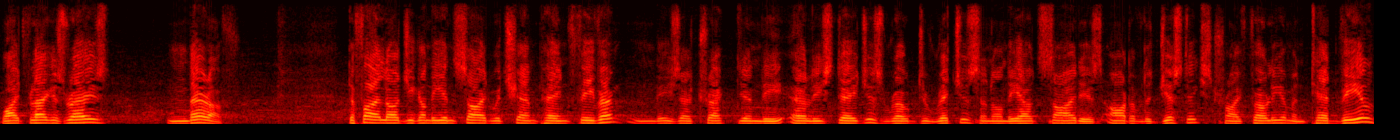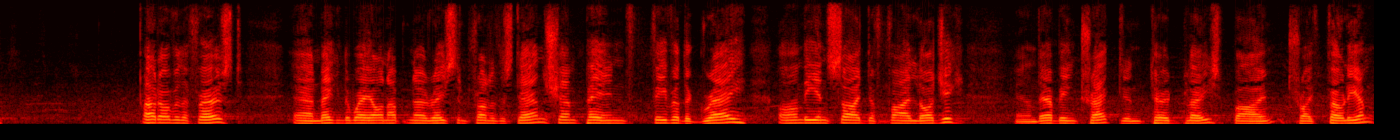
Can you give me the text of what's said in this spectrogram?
White flag is raised, and they're off. Defy Logic on the inside with Champagne Fever. And these are tracked in the early stages. Road to Riches, and on the outside is Art of Logistics, Trifolium, and Ted Veal. Out over the first, and making the way on up a race in front of the stand. Champagne Fever, the grey. On the inside, Defy Logic. And they're being tracked in third place by Trifolium.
